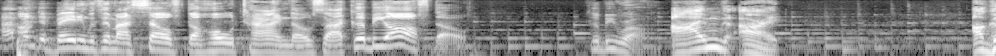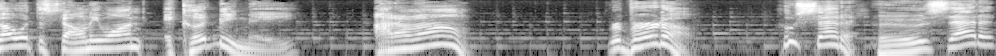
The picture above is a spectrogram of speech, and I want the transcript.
I've been debating within myself the whole time though, so I could be off though. Could be wrong. I'm all right. I'll go with the Stony one. It could be me. I don't know. Roberto, who said it? Who said it?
